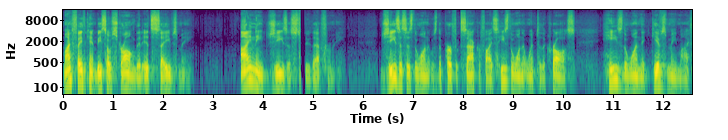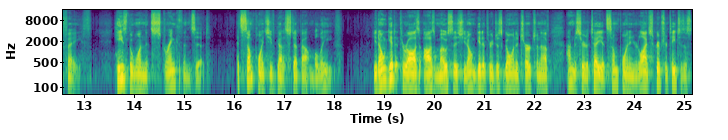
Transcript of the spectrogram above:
My faith can't be so strong that it saves me. I need Jesus to do that for me. Jesus is the one that was the perfect sacrifice. He's the one that went to the cross. He's the one that gives me my faith. He's the one that strengthens it. At some points, you've got to step out and believe. You don't get it through os- osmosis. You don't get it through just going to church enough. I'm just here to tell you at some point in your life, Scripture teaches us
